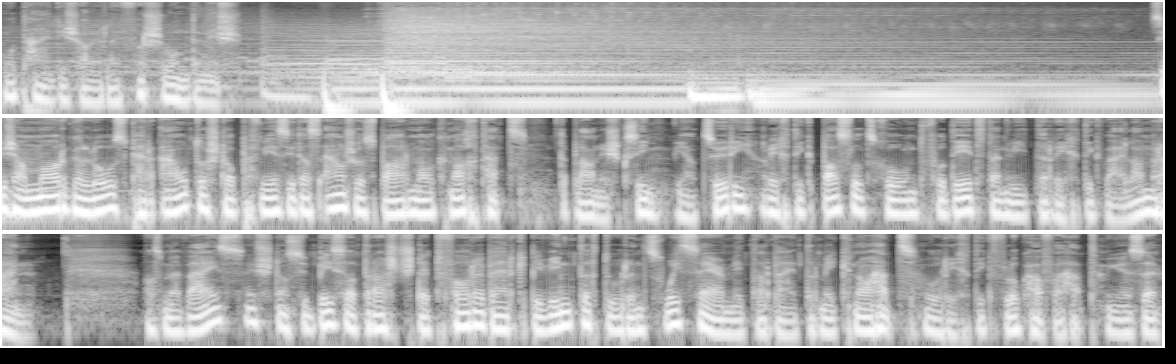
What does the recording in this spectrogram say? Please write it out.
wo Heidi Scheuerle verschwunden ist. Sie ist am Morgen los per Autostopp, wie sie das auch schon ein paar Mal gemacht hat. Der Plan war, via Zürich Richtung Basel zu kommen und von dort dann weiter Richtung Weil am Rhein. Was man weiß, ist, dass sie bis an die Raststätte Vorarlberg bei Winterthur einen Swissair-Mitarbeiter mitgenommen hat, der Richtung Flughafen hat müssen.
